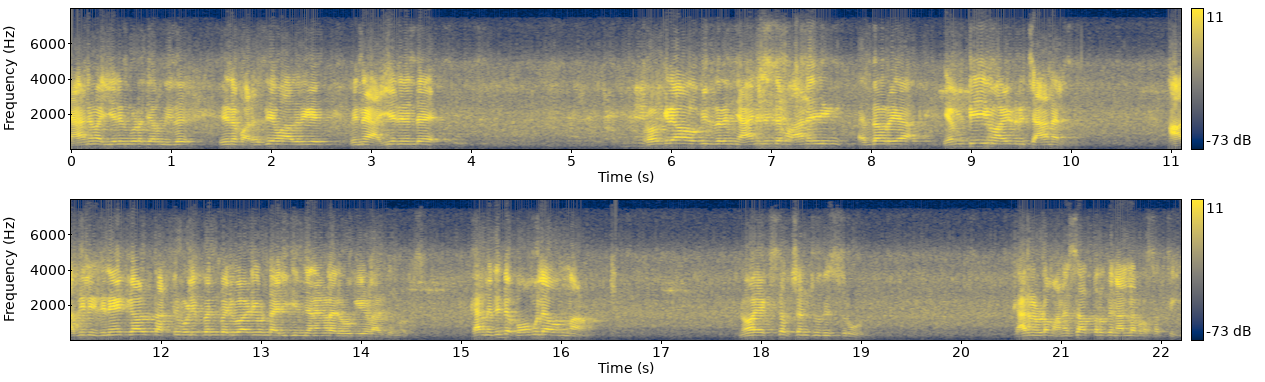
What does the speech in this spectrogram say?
ഞാനും അയ്യരും കൂടെ ചേർന്ന് ഇത് ഇതിന്റെ പരസ്യ മാതൃകയും പിന്നെ അയ്യരിന്റെ പ്രോഗ്രാം ഓഫീസറും ഞാനിതിന്റെ മാനേജിങ് എന്താ പറയാ എം ഡിയുമായിട്ടൊരു ചാനൽ അതിൽ ഇതിനേക്കാൾ തട്ടുപൊളിപ്പൻ പരിപാടി കൊണ്ടായിരിക്കും ജനങ്ങളെ രോഗികളാക്കുന്നത്. കാരണം ഇതിന്റെ ഫോമുല ഒന്നാണ്. No exception to this rule കാരണം ഇവിടെ മനഃശാസ്ത്രത്തിനല്ല പ്രസക്തി.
